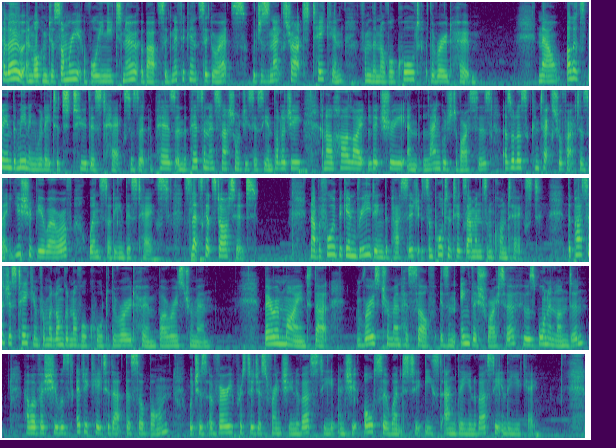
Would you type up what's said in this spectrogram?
Hello, and welcome to a summary of all you need to know about Significant Cigarettes, which is an extract taken from the novel called The Road Home. Now, I'll explain the meaning related to this text as it appears in the Pearson International GCSE Anthology, and I'll highlight literary and language devices as well as contextual factors that you should be aware of when studying this text. So let's get started. Now, before we begin reading the passage, it's important to examine some context. The passage is taken from a longer novel called The Road Home by Rose Tremain. Bear in mind that Rose Tremain herself is an English writer who was born in London. However, she was educated at the Sorbonne, which is a very prestigious French university, and she also went to East Anglia University in the UK.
